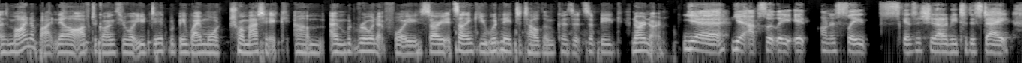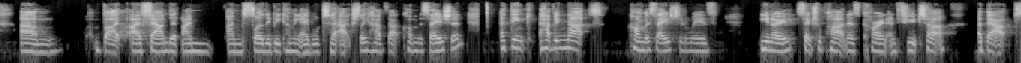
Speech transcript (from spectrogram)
a minor bite now after going through what you did would be way more traumatic um, and would ruin it for you. So it's something you would need to tell them because it's a big no no. Yeah, yeah, absolutely. It honestly scares the shit out of me to this day. Um, but I found that I'm I'm slowly becoming able to actually have that conversation. I think having that conversation with, you know, sexual partners, current and future, about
